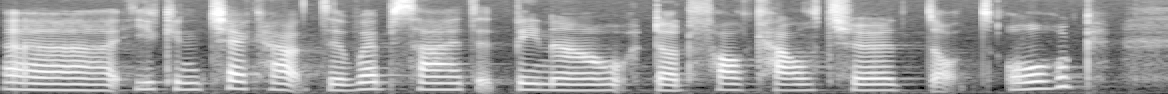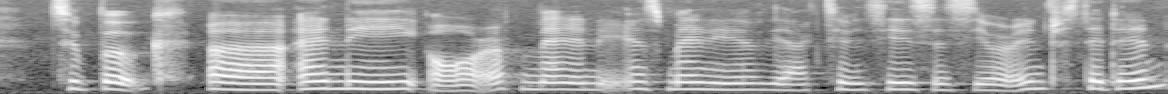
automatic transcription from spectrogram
Uh, you can check out the website at benow.falculture.org to book uh, any or many as many of the activities as you're interested in.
